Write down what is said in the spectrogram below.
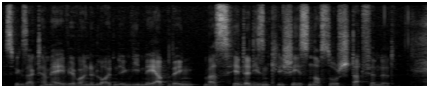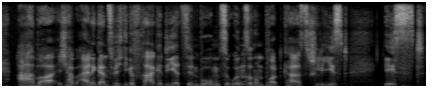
dass wir gesagt haben, hey, wir wollen den Leuten irgendwie näher bringen, was hinter diesen Klischees noch so stattfindet. Aber ich habe eine ganz wichtige Frage, die jetzt den Bogen zu unserem Podcast schließt. Ist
